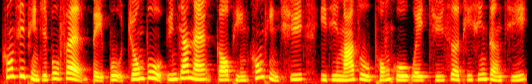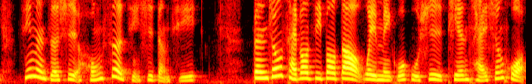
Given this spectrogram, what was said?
空气品质部分，北部、中部、云嘉南、高频空品区以及马祖、澎湖为橘色提醒等级，金门则。是红色警示等级。本周财报季报道为美国股市添柴生火，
